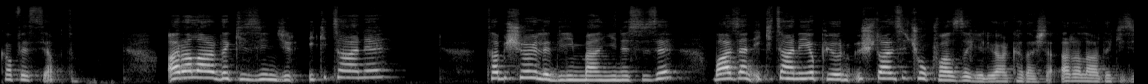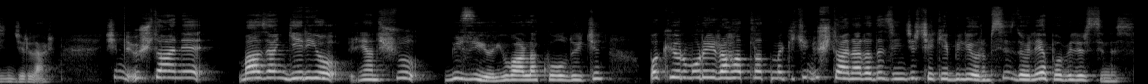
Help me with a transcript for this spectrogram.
kafes yaptım. Aralardaki zincir iki tane. Tabii şöyle diyeyim ben yine size. Bazen iki tane yapıyorum. Üç tanesi çok fazla geliyor arkadaşlar aralardaki zincirler. Şimdi üç tane bazen geriyor yani şu büzüyor yuvarlak olduğu için. Bakıyorum orayı rahatlatmak için üç tane arada zincir çekebiliyorum. Siz de öyle yapabilirsiniz.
